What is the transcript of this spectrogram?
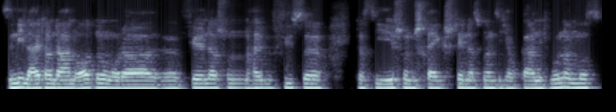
sind die Leitern da in Ordnung oder äh, fehlen da schon halbe Füße, dass die eh schon schräg stehen, dass man sich auch gar nicht wundern muss,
